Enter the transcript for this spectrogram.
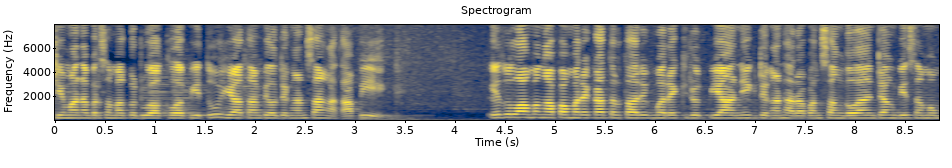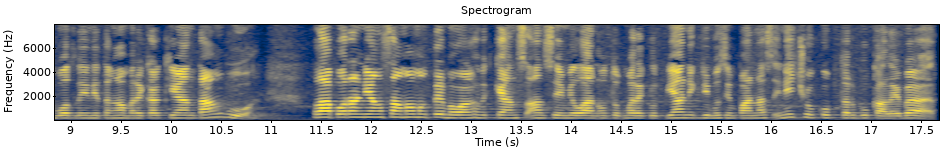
di mana bersama kedua klub itu ia tampil dengan sangat apik. Itulah mengapa mereka tertarik merekrut Pjanic dengan harapan sang gelandang bisa membuat lini tengah mereka kian tangguh. Laporan yang sama mengklaim bahwa kans AC Milan untuk merekrut Pjanic di musim panas ini cukup terbuka lebar.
